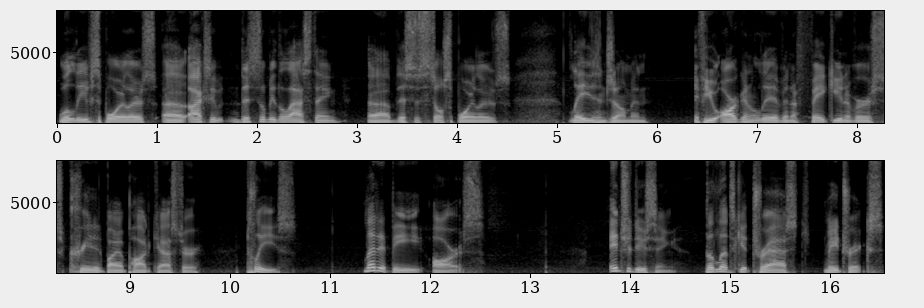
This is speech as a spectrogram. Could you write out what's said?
We'll leave spoilers. Uh, actually, this will be the last thing. Uh, this is still spoilers, ladies and gentlemen. If you are gonna live in a fake universe created by a podcaster, please let it be ours. Introducing the Let's Get Trashed Matrix.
